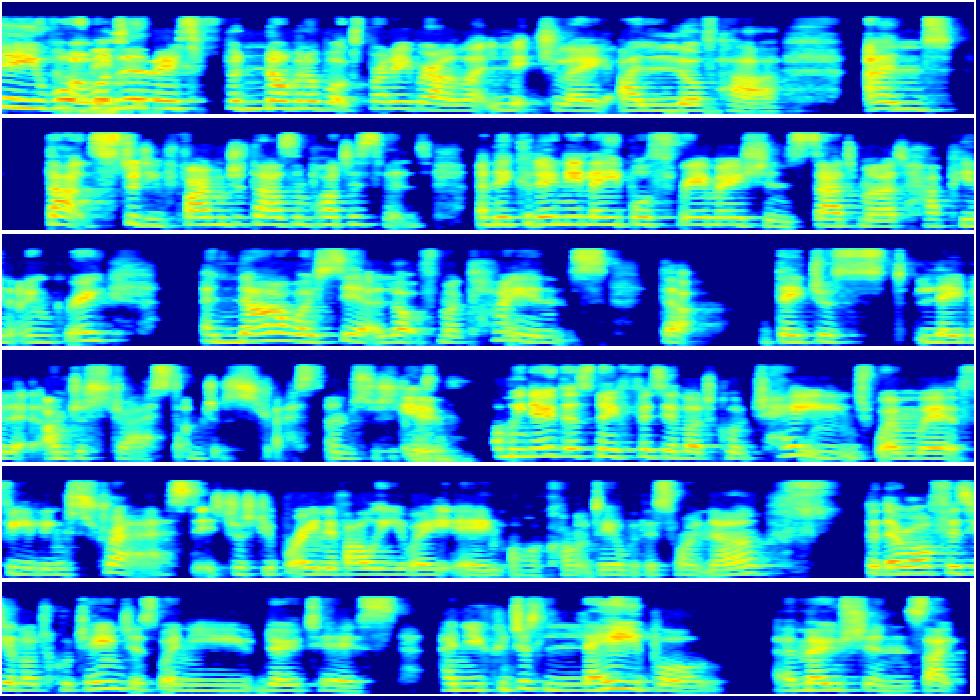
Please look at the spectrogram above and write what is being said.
the one, one of the most phenomenal books, Brené Brown. Like literally, I love her. And that study 500,000 participants and they could only label three emotions sad, mad, happy, and angry. And now I see it a lot for my clients that they just label it, I'm just stressed, I'm just stressed, I'm just stressed. Yeah. And we know there's no physiological change when we're feeling stressed. It's just your brain evaluating, oh, I can't deal with this right now. But there are physiological changes when you notice, and you can just label emotions, like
